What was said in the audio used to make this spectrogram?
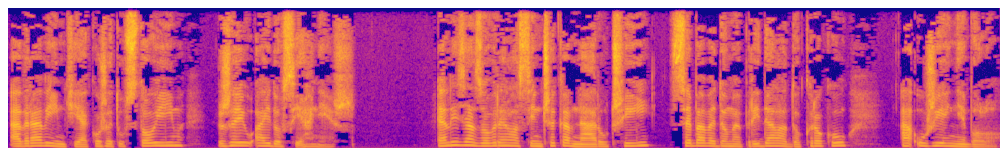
a vravím ti, akože tu stojím, že ju aj dosiahneš. Eliza zovrela synčeka v náručí, sebavedome pridala do kroku a už jej nebolo.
